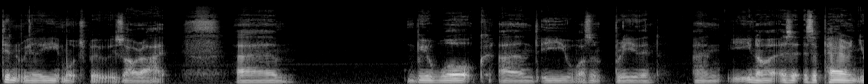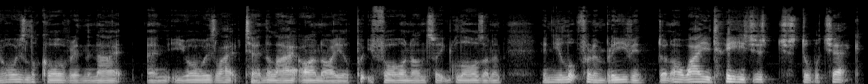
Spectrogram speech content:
didn't really eat much, but it was all right. Um, we awoke and he wasn't breathing, and you know, as a, as a parent, you always look over in the night and you always like turn the light on or you'll put your phone on so it glows on him, and you look for him breathing. Don't know why you do, you just just double check.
